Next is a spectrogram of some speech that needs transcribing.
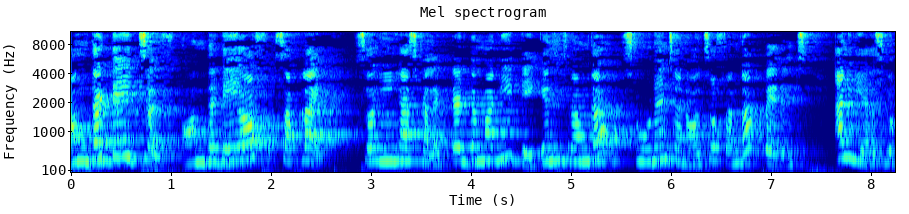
on the day itself on the day of supply so he has collected the money taken from the students and also from the parents and he has go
